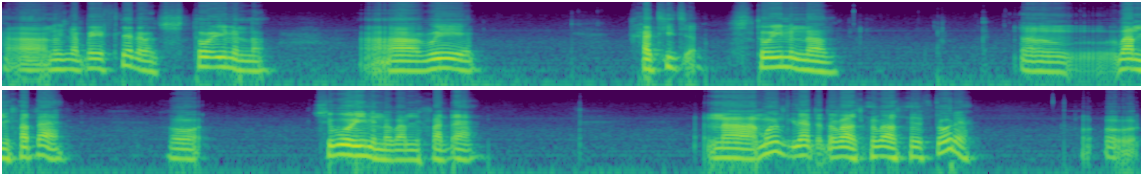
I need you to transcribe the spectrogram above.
нужно поисследовать, что именно вы хотите, что именно вам не хватает, вот, чего именно вам не хватает на мой взгляд, это важная, важная история. Вот.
